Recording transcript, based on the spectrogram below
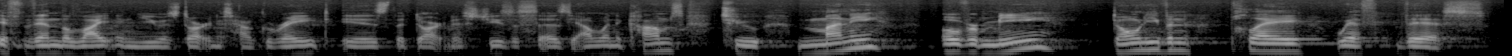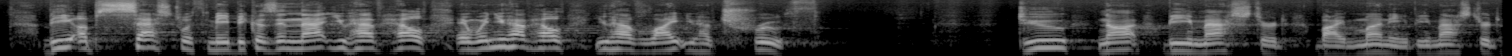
If then the light in you is darkness, how great is the darkness? Jesus says, Yeah, when it comes to money over me, don't even play with this. Be obsessed with me because in that you have health. And when you have health, you have light, you have truth. Do not be mastered by money, be mastered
